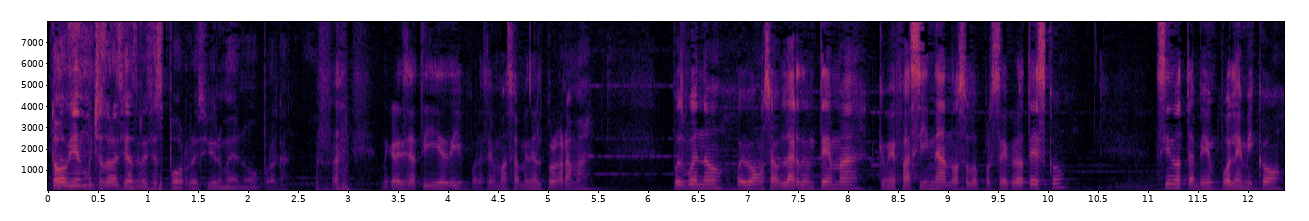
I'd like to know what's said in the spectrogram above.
Todo bien, muchas gracias, gracias por recibirme de nuevo por acá. Gracias a ti, Eddie, por hacer más ameno el programa. Pues bueno, hoy vamos a hablar de un tema que me fascina no solo por ser grotesco, sino también polémico,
